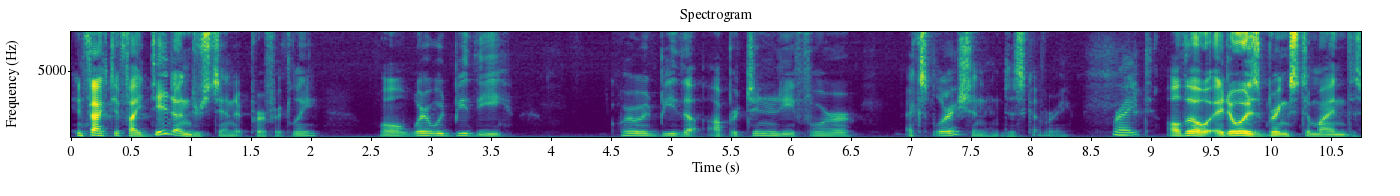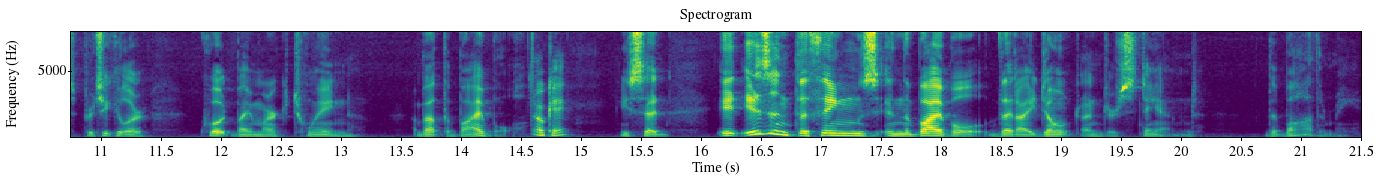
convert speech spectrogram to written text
In fact, if I did understand it perfectly, well, where would be the where would be the opportunity for exploration and discovery? Right. Although it always brings to mind this particular quote by Mark Twain about the Bible. Okay. He said, It isn't the things in the Bible that I don't understand that bother me.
